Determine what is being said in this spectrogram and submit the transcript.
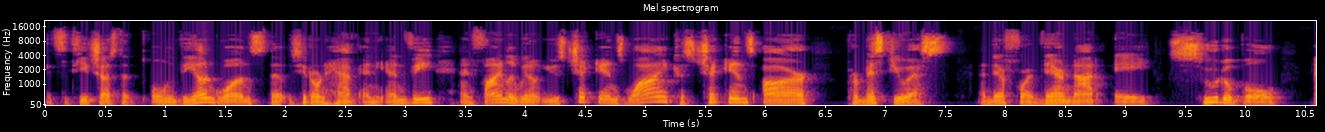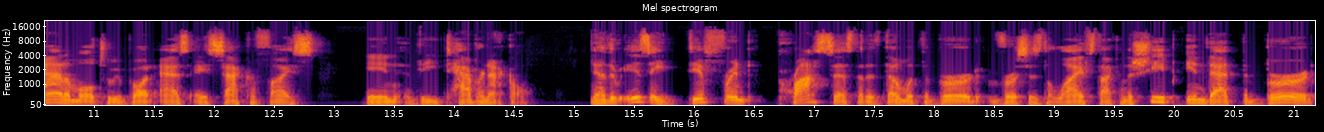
it's to teach us that only the young ones that you don't have any envy. And finally, we don't use chickens. Why? Because chickens are promiscuous, and therefore they're not a suitable animal to be brought as a sacrifice in the tabernacle. Now there is a different process that is done with the bird versus the livestock and the sheep in that the bird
